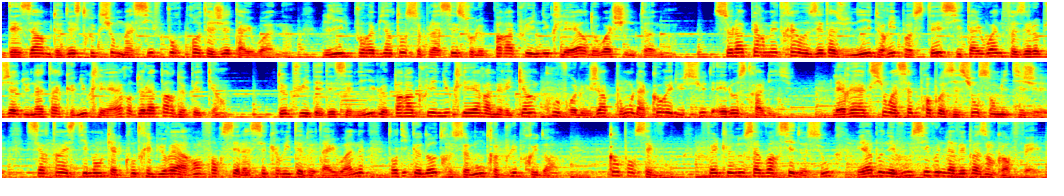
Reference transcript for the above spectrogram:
Des armes de destruction massive pour protéger Taïwan. L'île pourrait bientôt se placer sous le parapluie nucléaire de Washington. Cela permettrait aux États-Unis de riposter si Taïwan faisait l'objet d'une attaque nucléaire de la part de Pékin. Depuis des décennies, le parapluie nucléaire américain couvre le Japon, la Corée du Sud et l'Australie. Les réactions à cette proposition sont mitigées, certains estimant qu'elle contribuerait à renforcer la sécurité de Taïwan, tandis que d'autres se montrent plus prudents. Qu'en pensez-vous? Faites-le nous savoir ci-dessous et abonnez-vous si vous ne l'avez pas encore fait.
